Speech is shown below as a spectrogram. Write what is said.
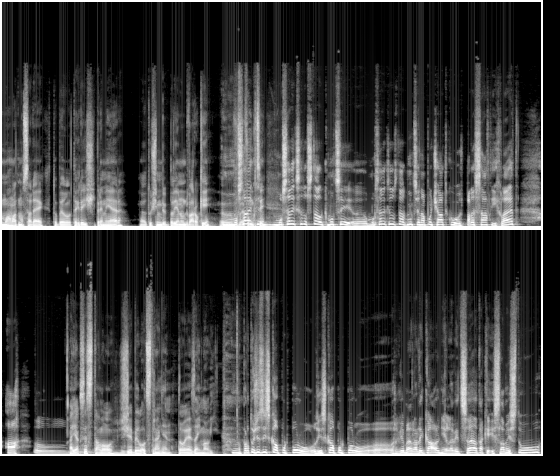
Mohamed Mossadegh, to byl tehdejší premiér, tuším, by byl jenom dva roky ve Mossadegh, funkci. Mossadegh se dostal k moci, eh, Mossadegh se dostal k moci na počátku 50. let a eh, A jak se stalo, že byl odstraněn? To je zajímavý. protože získal podporu, získal podporu, eh, řekněme, radikální levice a taky islamistů,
